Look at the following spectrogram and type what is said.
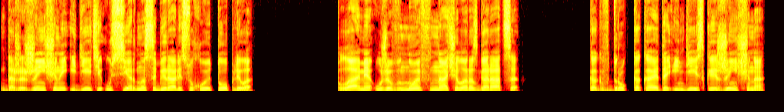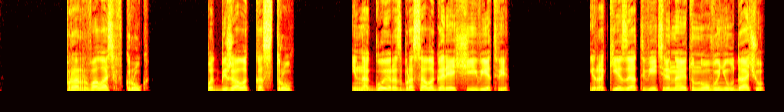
Даже женщины и дети усердно собирали сухое топливо. Пламя уже вновь начало разгораться, как вдруг какая-то индейская женщина прорвалась в круг, подбежала к костру и ногой разбросала горящие ветви. Иракезы ответили на эту новую неудачу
